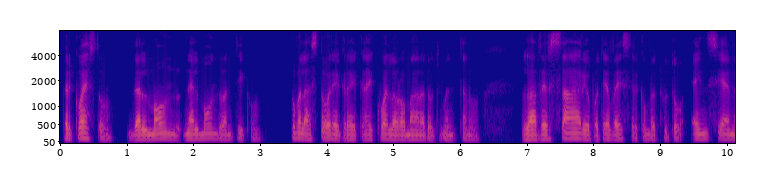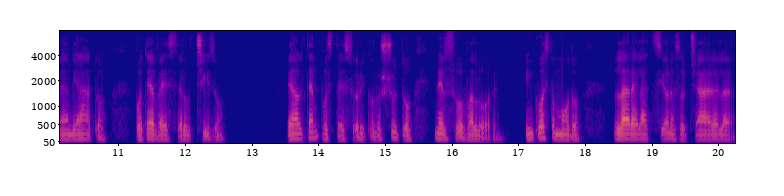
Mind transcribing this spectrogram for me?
Per questo, mondo, nel mondo antico, come la storia greca e quella romana documentano, l'avversario poteva essere combattuto e insieme ammirato, poteva essere ucciso. e al tempo stesso riconosciuto nel suo valore. In questo modo la relazione sociale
